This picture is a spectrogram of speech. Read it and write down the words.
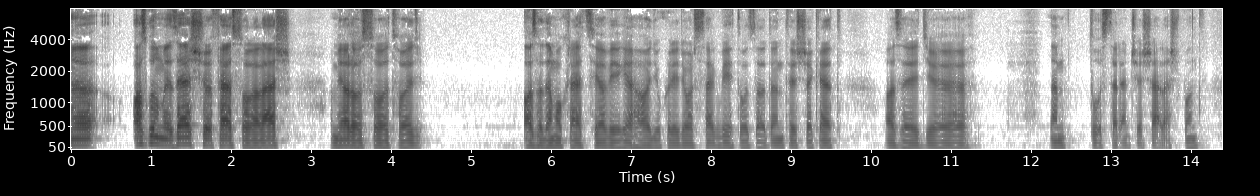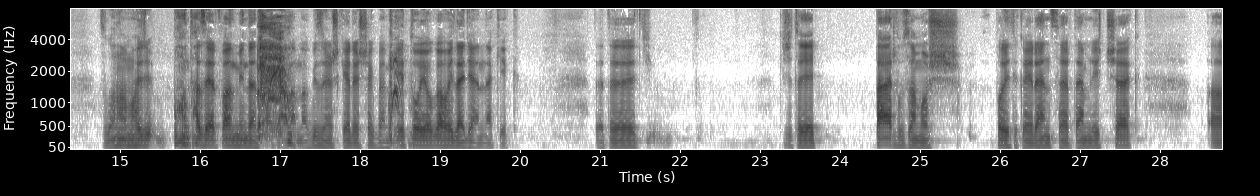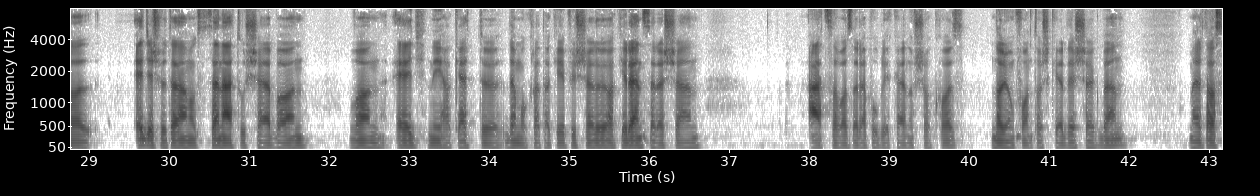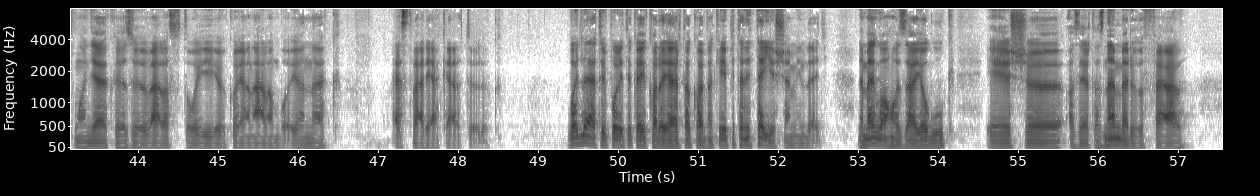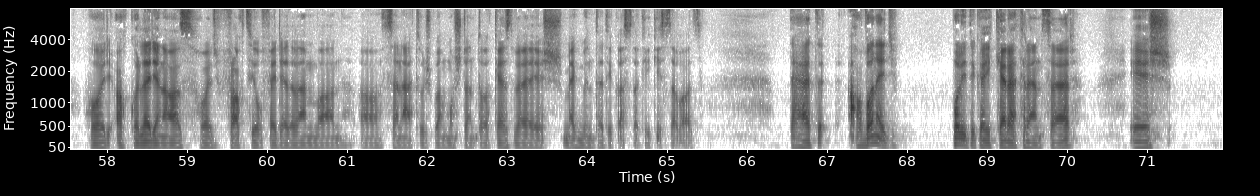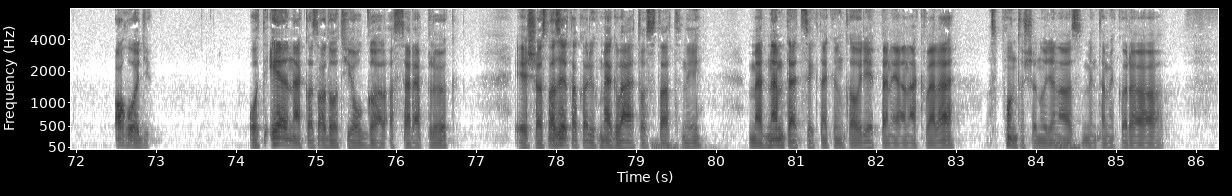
azt gondolom, hogy az első felszólalás, ami arról szólt, hogy az a demokrácia vége, ha hagyjuk, hogy egy ország vétózza a döntéseket, az egy nem túl szerencsés álláspont. Azt gondolom, hogy pont azért van minden tagállamnak bizonyos kérdésekben vétójoga, hogy legyen nekik. Tehát egy, kicsit, hogy egy párhuzamos politikai rendszert említsek, az Egyesült Államok szenátusában van egy, néha kettő demokrata képviselő, aki rendszeresen átszavaz a republikánusokhoz, nagyon fontos kérdésekben, mert azt mondják, hogy az ő választói, ők olyan államból jönnek, ezt várják el tőlük. Vagy lehet, hogy politikai karriert akarnak építeni, teljesen mindegy. De megvan hozzá joguk, és azért az nem merül fel, hogy akkor legyen az, hogy frakciófegyelem van a szenátusban mostantól kezdve, és megbüntetik azt, aki kiszavaz. Tehát ha van egy politikai keretrendszer, és ahogy ott élnek az adott joggal a szereplők, és azt azért akarjuk megváltoztatni, mert nem tetszik nekünk, ahogy éppen élnek vele, az pontosan ugyanaz, mint amikor a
